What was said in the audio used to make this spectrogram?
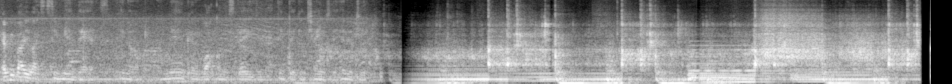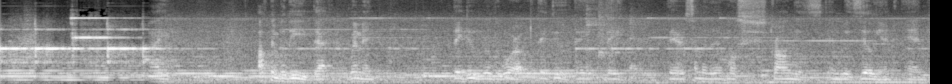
everybody likes to see men dance. You know, men can walk on the stage, and I think they can change the energy. I often believe that women, they do rule the world. They do. They, they, they're some of the most strongest and resilient and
